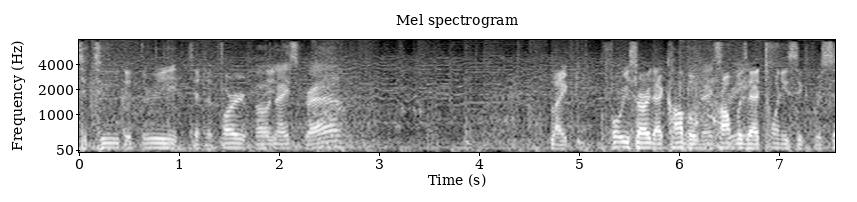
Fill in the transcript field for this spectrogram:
to two to three to the part. Oh, it- nice grab. Like before we started that combo, Nice Chrom was at 26%,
